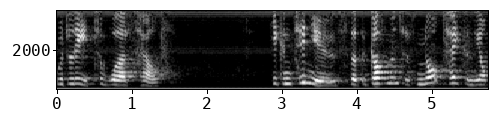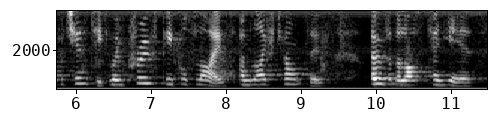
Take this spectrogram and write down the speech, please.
would lead to worse health he continues that the government has not taken the opportunity to improve people's lives and life chances over the last 10 years.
